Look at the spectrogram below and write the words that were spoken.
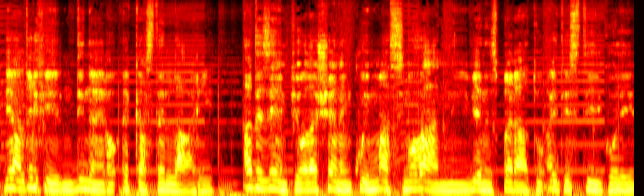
di altri film di Nero e Castellari. Ad esempio la scena in cui Massimo Vanni viene sparato ai testicoli,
